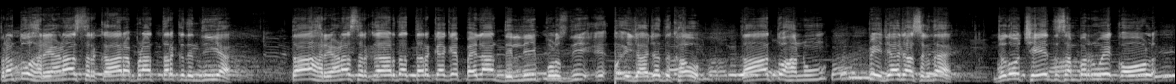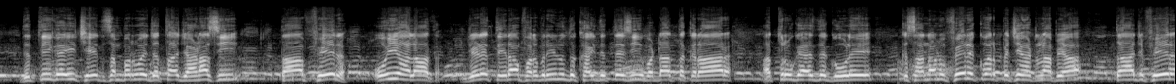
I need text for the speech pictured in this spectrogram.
ਪਰੰਤੂ ਹਰਿਆਣਾ ਸਰਕਾਰ ਆਪਣਾ ਤਰਕ ਦਿੰਦੀ ਆ। ਤਾਂ ਹਰਿਆਣਾ ਸਰਕਾਰ ਦਾ ਤਰਕ ਹੈ ਕਿ ਪਹਿਲਾਂ ਦਿੱਲੀ ਪੁਲਿਸ ਦੀ ਇਜਾਜ਼ਤ ਦਿਖਾਓ, ਤਾਂ ਤੁਹਾਨੂੰ ਭੇਜਿਆ ਜਾ ਸਕਦਾ ਹੈ। ਜਦੋਂ 6 ਦਸੰਬਰ ਨੂੰ ਇਹ ਕਾਲ ਦਿੱਤੀ ਗਈ 6 ਦਸੰਬਰ ਨੂੰ ਇਹ ਜੱਥਾ ਜਾਣਾ ਸੀ, ਤਾਂ ਫਿਰ ਉਹੀ ਹਾਲਾਤ ਜਿਹੜੇ 13 ਫਰਵਰੀ ਨੂੰ ਦਿਖਾਈ ਦਿੱਤੇ ਸੀ, ਵੱਡਾ ਤਕਰਾਰ, ਅਥਰੂ ਗੈਸ ਦੇ ਗੋਲੇ, ਕਿਸਾਨਾਂ ਨੂੰ ਫਿਰ ਇੱਕ ਵਾਰ ਪਿੱਛੇ ਹਟਣਾ ਪਿਆ। ਤਾਂ ਅੱਜ ਫਿਰ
